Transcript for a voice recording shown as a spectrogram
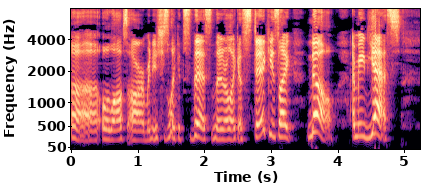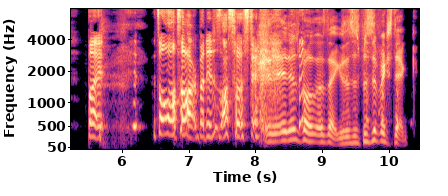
uh Olaf's arm and he's just like, it's this, and they're like a stick. He's like, no. I mean yes, but it's Olaf's arm, but it is also a stick. it, it is both those things it's a specific stick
